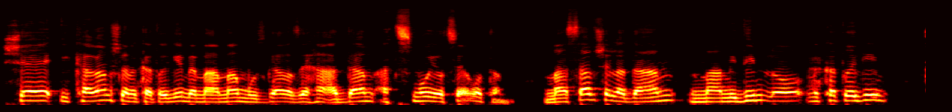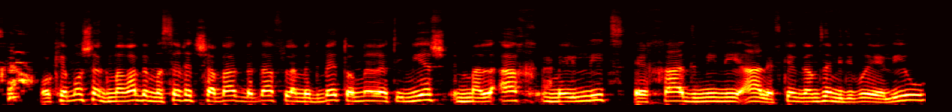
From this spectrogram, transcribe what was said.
שעיקרם של המקטרגים במאמר מוסגר זה האדם עצמו יוצר אותם. מעשיו של אדם מעמידים לו מקטרגים. או כמו שהגמרא במסכת שבת בדף ל"ב אומרת, אם יש מלאך מליץ אחד מיני א', כן, גם זה מדברי אליהו,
